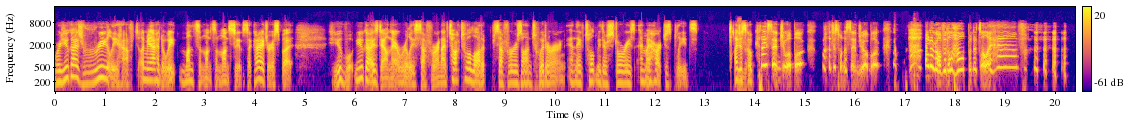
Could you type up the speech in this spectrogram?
Where you guys really have to. I mean, I had to wait months and months and months to get a psychiatrist, but you you guys down there really suffer. And I've talked to a lot of sufferers on Twitter, and, and they've told me their stories, and my heart just bleeds. I just go, can I send you a book? I just want to send you a book. I don't know if it'll help, but it's all I have.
